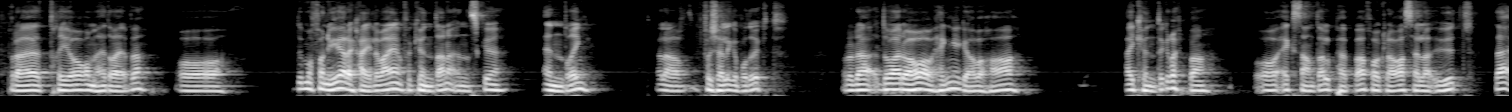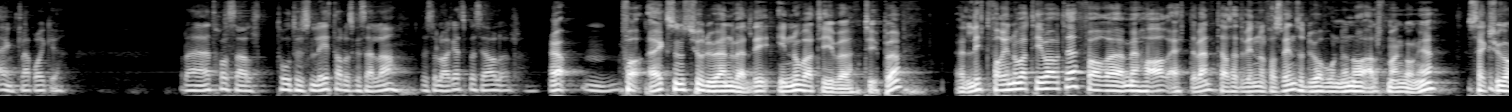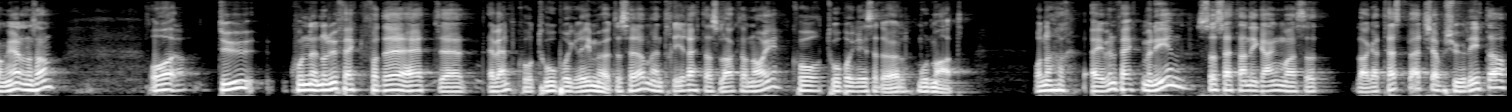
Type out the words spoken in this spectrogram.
på de tre årene vi har drevet. Og du må fornye deg hele veien, for kundene ønsker endring. Eller forskjellige produkt. Og Da er du òg avhengig av å ha ei kundegruppe og x antall puber for å klare å selge ut det enkle brygget. For det er tross alt 2000 liter du skal selge hvis du lager et spesialøl. Ja, for jeg syns jo du er en veldig innovativ type. Litt for innovativ av og til, for eh, vi har et event her som heter Vinn eller forsvinn, så du har vunnet nå altfor mange ganger. Seks-sju ganger, eller noe sånt. Og du kunne, når du fikk, for det er et eh, event hvor to bryggeri møtes her med en treretters lagd av Noi, hvor to bryggeri setter øl mot mat. Og når Øyvind fikk menyen, så setter han i gang med å lage testbatcher på 20 liter.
